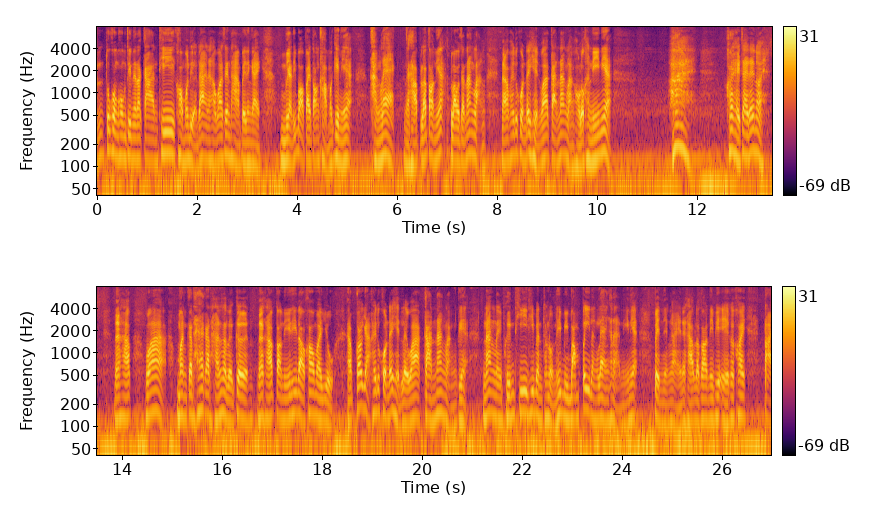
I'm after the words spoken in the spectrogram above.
นทุกคนคงจินตนาการที่คลองมะเดื่อได้นะครับ ว่าเส้นทางเป็นยังไง อย่างที่บอกไปตอนขับเมื่อกี้นี้ครั้งแรกนะครับ แล้วตอนนี้เราจะนั่งหลังนะครับให้ทุกคนได้เห็นว่าการนั่งหลังของรถคันนี้เนี่ย ค่อยหายใจได้หน่อยนะครับ ว่ามันกระแทกกระทันเหลือเกินนะครับ ตอนนี้ที่เราเข้ามาอยู่ครับก็อยากให้ทุกคนได้เห็นเลยว่าการนั่งหลังเนี่ยนั่งในพื้นที่ที่เป็นถนนที่มีบัมปี้แรงๆขนาดนี้เนี่ยเป็นยังไงนะครับ แล้วก็นี่พี่เอค่อยๆไต่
